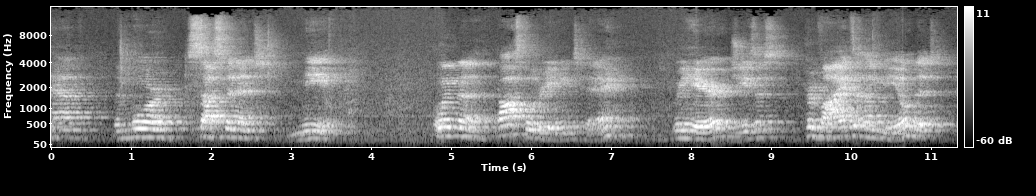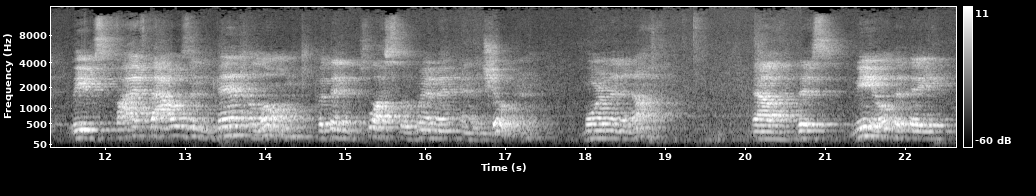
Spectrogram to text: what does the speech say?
Have the more sustenance meal. Well, in the gospel reading today, we hear Jesus provides a meal that leaves 5,000 men alone, but then plus the women and the children, more than enough. Now, this meal that they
